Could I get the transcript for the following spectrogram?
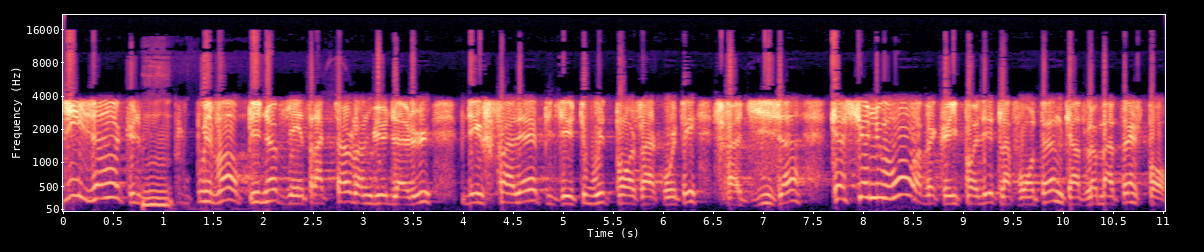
dix ans que le hmm. boulevard P9, il y a un tracteur dans le milieu de la rue, puis des chevalets, puis des tout de passer à côté. Ça fait dix ans. Qu'est-ce qu'il y a de nouveau avec Hippolyte Lafontaine quand le matin, c'est pas,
